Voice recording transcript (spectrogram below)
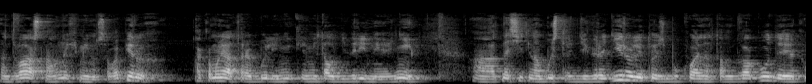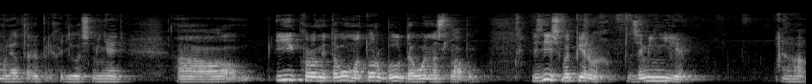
два основных минуса. Во-первых, аккумуляторы были никель-металл гидридные, они относительно быстро деградировали, то есть буквально там два года и аккумуляторы приходилось менять. И кроме того, мотор был довольно слабый. Здесь, во-первых, заменили а,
